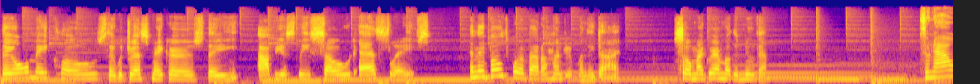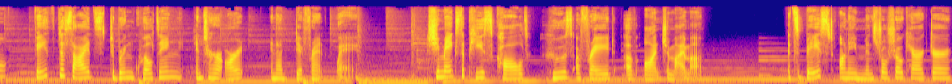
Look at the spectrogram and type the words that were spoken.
They all made clothes. They were dressmakers. They obviously sewed as slaves. And they both were about 100 when they died. So my grandmother knew them. So now, Faith decides to bring quilting into her art in a different way. She makes a piece called Who's Afraid of Aunt Jemima? It's based on a minstrel show character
